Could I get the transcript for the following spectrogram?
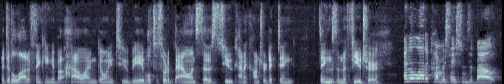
I did a lot of thinking about how I'm going to be able to sort of balance those two kind of contradicting things in the future. and a lot of conversations about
